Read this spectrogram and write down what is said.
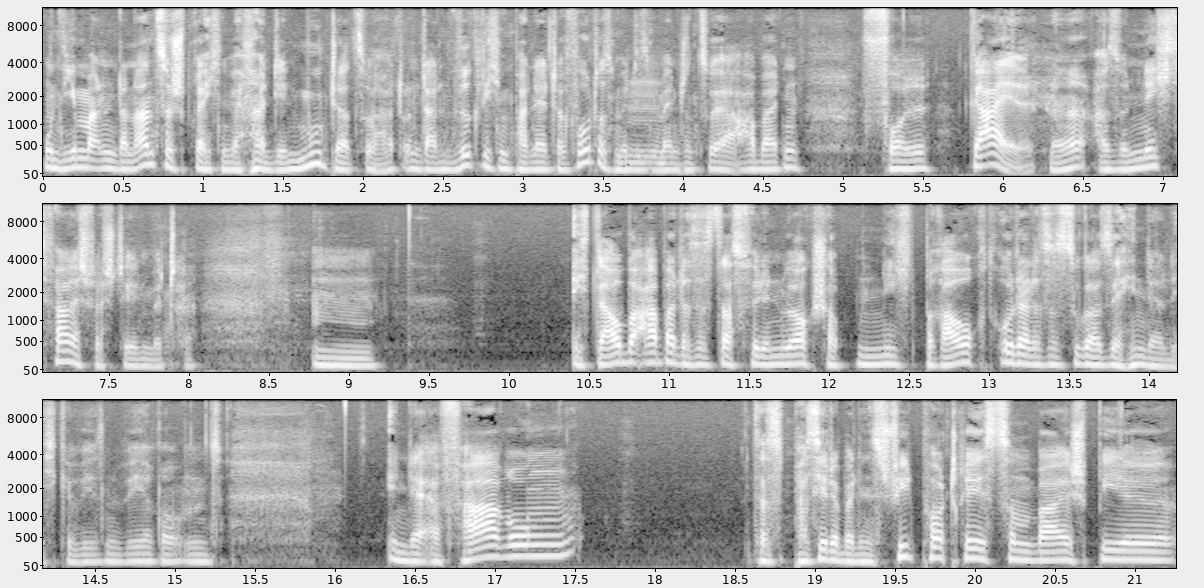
und jemanden dann anzusprechen, wenn man den Mut dazu hat und dann wirklich ein paar nette Fotos mit mhm. diesen Menschen zu erarbeiten, voll geil. Ne? Also nicht falsch verstehen bitte. Mm. Ich glaube aber, dass es das für den Workshop nicht braucht oder dass es sogar sehr hinderlich gewesen wäre. Und in der Erfahrung das passiert ja bei den Street-Porträts zum Beispiel.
